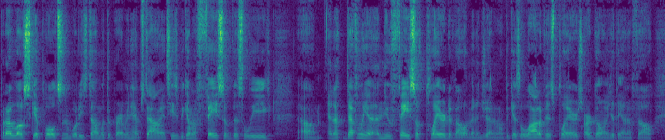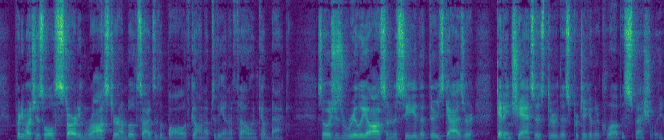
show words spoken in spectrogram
But I love Skip Holtz and what he's done with the Birmingham Stallions. He's become a face of this league um, and a, definitely a, new face of player development in general because a lot of his players are going to the NFL. Pretty much his whole starting roster on both sides of the ball have gone up to the NFL and come back. So it's just really awesome to see that these guys are getting chances through this particular club, especially.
